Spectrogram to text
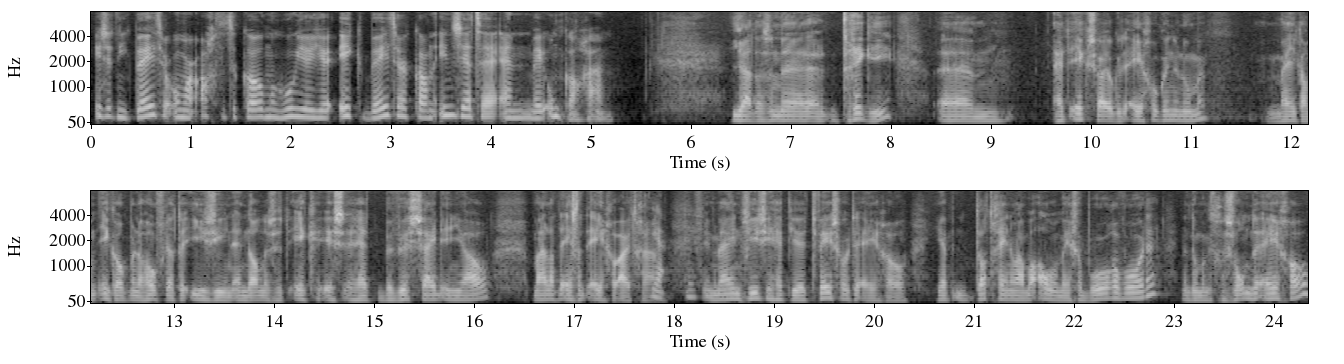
Is het niet beter om erachter te komen hoe je je ik beter kan inzetten en mee om kan gaan? Ja, dat is een uh, tricky. Ehm, het ik zou je ook het ego kunnen noemen. Maar je kan ik ook met een hoofdletter I zien. En dan is het ik is het bewustzijn in jou. Maar laat even het ego uitgaan. in mijn visie heb je twee soorten ego. Je hebt datgene waar we allemaal mee geboren worden. Dat noem ik het gezonde ego.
